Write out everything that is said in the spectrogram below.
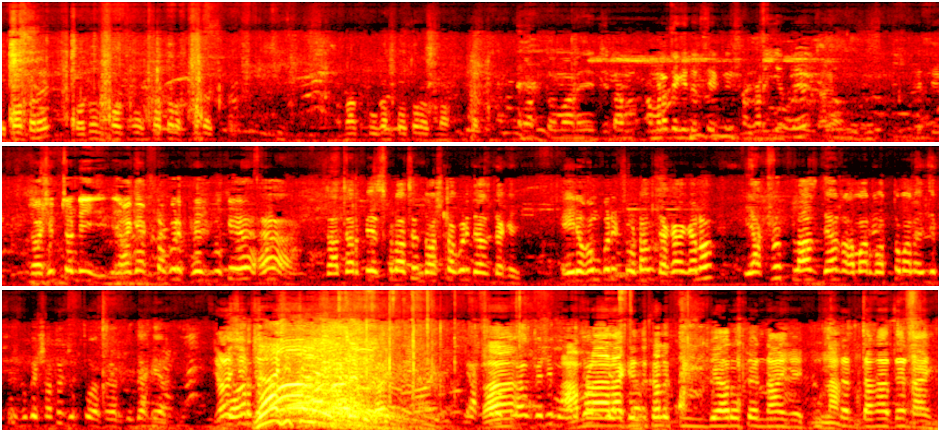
এই কতরে কত কত কত রকম আমার প্রোগ্রাম কত রকম? বর্তমানে যেটা আমরা দেখে যাচ্ছি একটি সরকারি ইয়েতে জয়শিবচন্ডী এক একটা করে ফেসবুকে হ্যাঁ যার যার পেজ খোলা আছে দশটা করে দেশ দেখে। এইরকম করে টোটাল দেখা গেল একশো প্লাস দেশ আমার বর্তমানে যে ফেসবুকের সাথে যুক্ত আছে আর কি দেখে আর আমরা কিন্তু খালি কুচবিহারতে নাই ডাঙাতে নাই।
